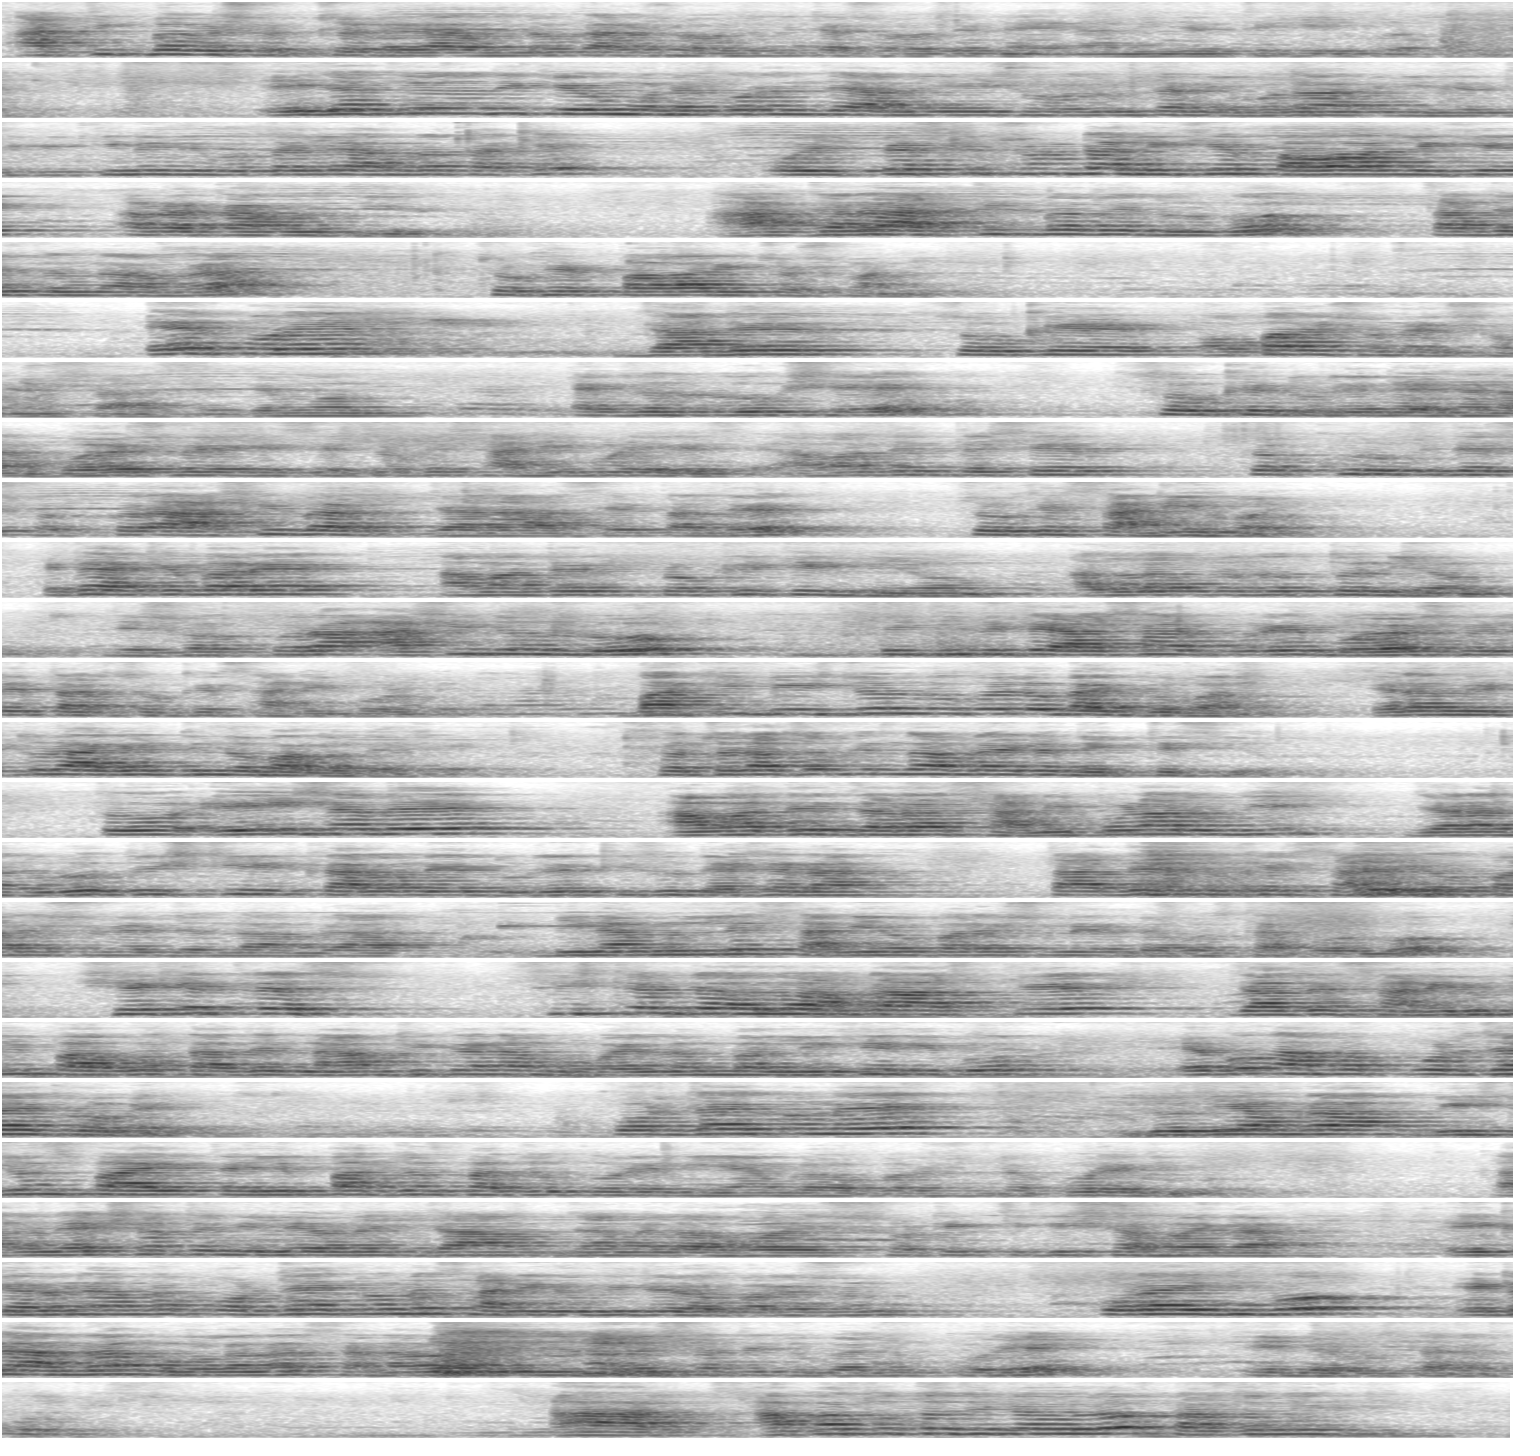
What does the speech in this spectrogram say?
আর্থিকভাবে সচ্ছল, এরা অন্য কারও সহযোগিতা সহজে নেয় না, নিজের থেকেই করে এই জাতীয় যদি কেউ মনে করেন যে আমি এই সহযোগিতা নিব না, আমি নিজের থেকে কিনে দিব তাহলে আমরা তাকে ওই প্রেসক্রিপশনটা লিখে পাওয়ার লিখে আমরা কাগজ দিয়ে দেবো। আর যারা আর্থিকভাবে দুর্বল, তাদের জন্য আমরা চোখের পাওয়ারই চশমা দিই। এরপরে যাদের চোখে অপারেশনের সমস্যা আছে, যেমন একজন লোক সে চোখে দূরে দেখে না, বয়স হয়ে গেছে, চোখে শাড়ি পড়ে গেছে। আমাদের দেশের চক্ষু রোগীদের শতকরা আশীর্বাদ যারা আছে, তাদের চোখে সানি হয়। এটা একেবারে আমাদের প্রকৃতির নিয়ম, আল্লাহ প্রদত্ত নিয়ম, যে শতকরা আশি জন লোক পৃথিবীতে আসার পরে বয়স হইলে তার চোখে সানি পড়বে বাকি বিশ জন লোক হইল ভাগ্যবান, এরা মৃত্যুর আগের দিনও ভালো দেখে। সচরাচর কিন্তু আমরা এটা দেখতেছিও। তো এই হিসাবে আমাদের যারা সানি পড়া রোগী, যারা দূরদৃষ্টির কারণে দূরের কিছু দেখে না তাদের চোখের সানি অপারেশনের জন্য আমরা বিনামূল্যে সানি অপারেশনের ব্যবস্থা করব। সেক্ষেত্রে সিস্টেমটা হলো আমরা আজকে যাদের সানি রোগী পাবো, তাদের নাম, ঠিকানা, মোবাইল নাম্বার লিখে নিব এবং আমরা পর্যায়ক্রমে পর্যায়ক্রমে যদি আমরা বিশ জন পাই তাহলে পাঁচজন পাঁচজন করে নিয়ে আমরা অপারেশনটা করে দিব কারণ একসাথে নিলে অনেক জাম ঝামেলা হয়, সঠিক চিকিৎসা হয় না। এই কারণে আমরা পর্যায়ক্রমে সানি রোগীদের অপারেশন করাই দিব, এটা আমরা মৌলানা আলী সাথে যোগাযোগ করে এই ব্যবস্থাটা করব। আর আপাতত যেটা হলো, প্রাথমিক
